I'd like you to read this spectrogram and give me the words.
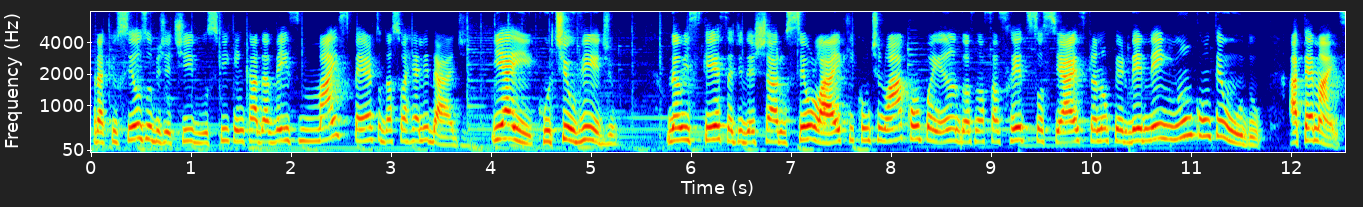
para que os seus objetivos fiquem cada vez mais perto da sua realidade. E aí, curtiu o vídeo? Não esqueça de deixar o seu like e continuar acompanhando as nossas redes sociais para não perder nenhum conteúdo. Até mais!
